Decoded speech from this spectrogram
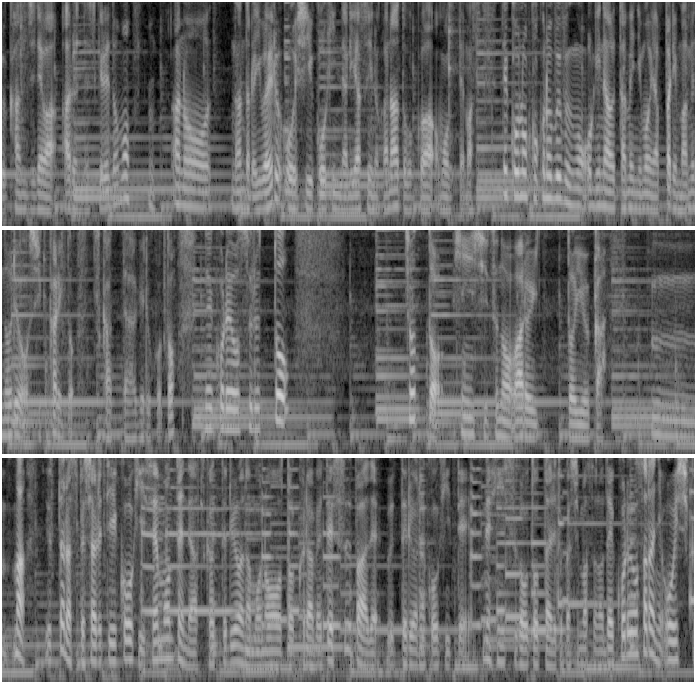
う感じではあるんですけれども、うん、あのなんだろういわゆる美味しいコーヒーになりやすいのかなと僕は思ってます。でこのコクの部分を補うためにもやっぱり豆の量をしっかりと使ってあげること。でこれをするとちょっと品質の悪いというかまあ言ったらスペシャリティコーヒー専門店で扱ってるようなものと比べてスーパーで売ってるようなコーヒーってね品質が劣ったりとかしますのでこれをさらに美味しく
